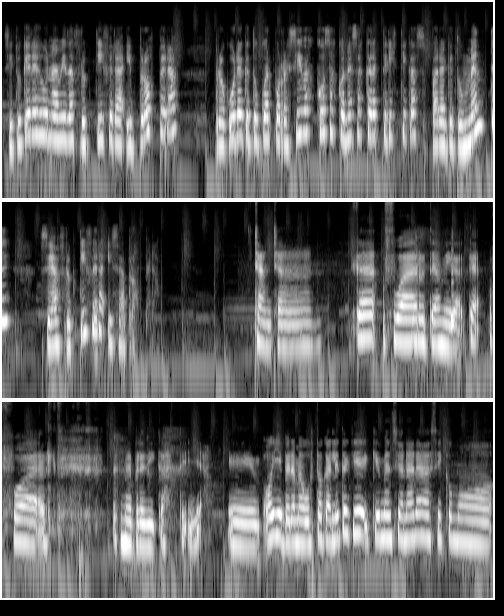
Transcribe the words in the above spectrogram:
Si tú quieres una vida fructífera y próspera, Procura que tu cuerpo reciba cosas con esas características para que tu mente sea fructífera y sea próspera. Chan chan. Qué fuerte, amiga, qué fuerte. Me predicaste ya. Eh, oye, pero me gustó, Caleta, que, que mencionara así como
